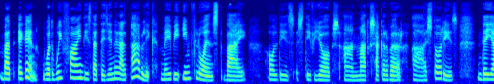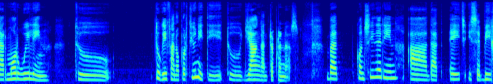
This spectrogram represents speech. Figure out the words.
But again, what we find is that the general public may be influenced by all these Steve Jobs and Mark Zuckerberg uh, stories. They are more willing to to give an opportunity to young entrepreneurs. But considering uh, that age is a big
